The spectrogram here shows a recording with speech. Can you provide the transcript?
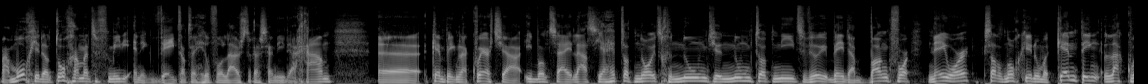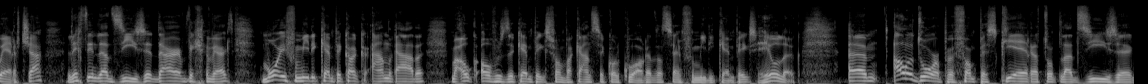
Maar mocht je dan toch gaan met de familie... en ik weet dat er heel veel luisteraars zijn die daar gaan. eh, Camping La Quercia. Iemand zei laatst, je hebt dat nooit genoemd. Je noemt dat niet. Wil je, ben je daar bang voor? Nee hoor, ik zal het nog een keer noemen. Camping La Quercia. Ligt in Lazize. Daar heb ik gewerkt. Mooie familiecamping, kan ik aanraden. Maar ook overigens de campings van Vacanze Col Cuore. Dat zijn familiecampings. Heel leuk. Ehm, alle dorpen van Peschiera tot Lazize,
